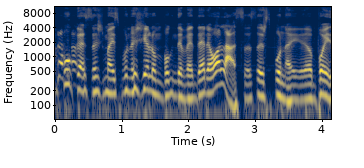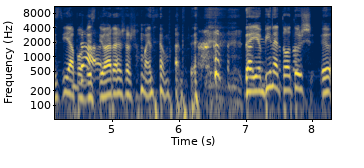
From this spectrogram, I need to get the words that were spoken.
da. apucă da. să-și mai spună și el un punct de vedere, o lasă să-și spună uh, poezia, da. povestioara da. și așa mai departe. Dar e bine totuși, uh,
